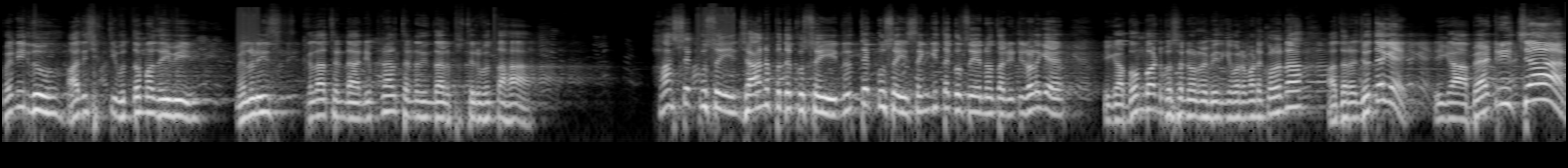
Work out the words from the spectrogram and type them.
ಬನ್ನಿ, ಇದು ಆದಿಶಕ್ತಿ ಉದ್ದಮ ದೇವಿ ಮೆಲೋಡೀಸ್ ಕಲಾ ತಂಡ ನಿಪ್ನಾಳ್ ತಂಡದಿಂದ ಅರ್ಪಿಸುತ್ತಿರುವಂತಹ ಹಾಸ್ಯ ಕುಸೈ ಜಾನಪದ ಕುಸೈ ನೃತ್ಯ ಕುಸೈ ಸಂಗೀತ ಕುಸೈ ಅನ್ನುವಂಥ ನಿಟ್ಟಿನೊಳಗೆ ಈಗ ಬೊಂಬಾಟ್ ಬಸವನವರ ವೇದಿಕೆ ಬರಮಾಡಿಕೊಳ್ಳೋಣ ಅದರ ಜೊತೆಗೆ ಈಗ ಬ್ಯಾಟ್ರಿ ಚಾರ್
